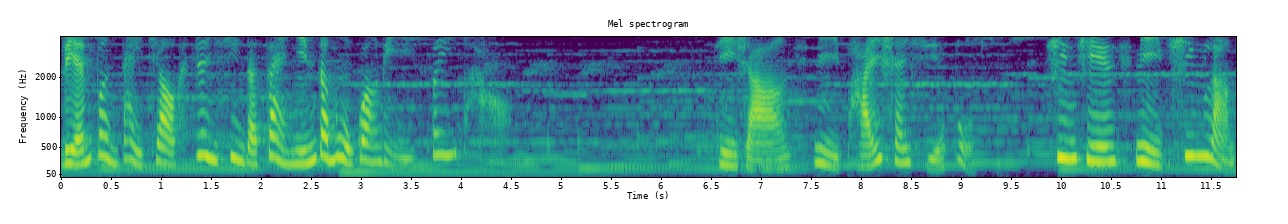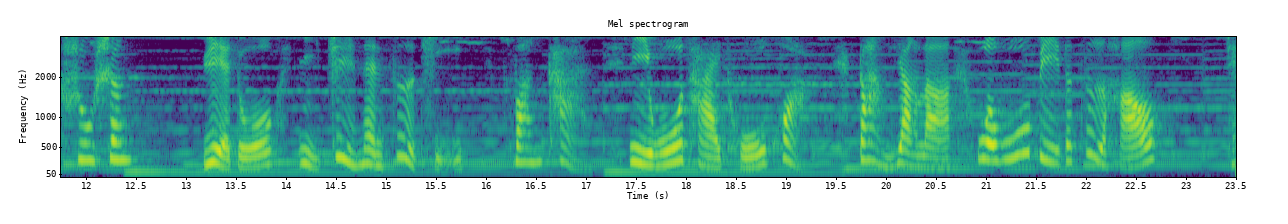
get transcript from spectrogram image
连蹦带跳，任性地在您的目光里飞跑，欣赏你蹒跚学步，倾听你清朗书声，阅读你稚嫩字体，翻看你五彩图画，荡漾了我无比的自豪。这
